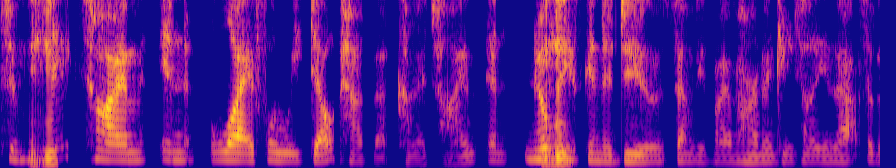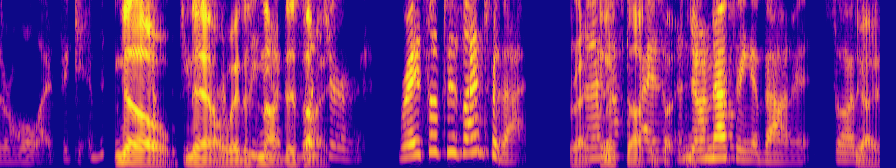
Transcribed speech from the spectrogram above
to Mhm. make time in life when we don't have that kind of time. And Mm-hmm. nobody's going to do 75 hard. I can tell you that for their whole life. Again, no no it is not designed you're- Right? It's not designed for that. right And and it's not I designed know yeah. nothing about it. So I'm, Yeah, yeah.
